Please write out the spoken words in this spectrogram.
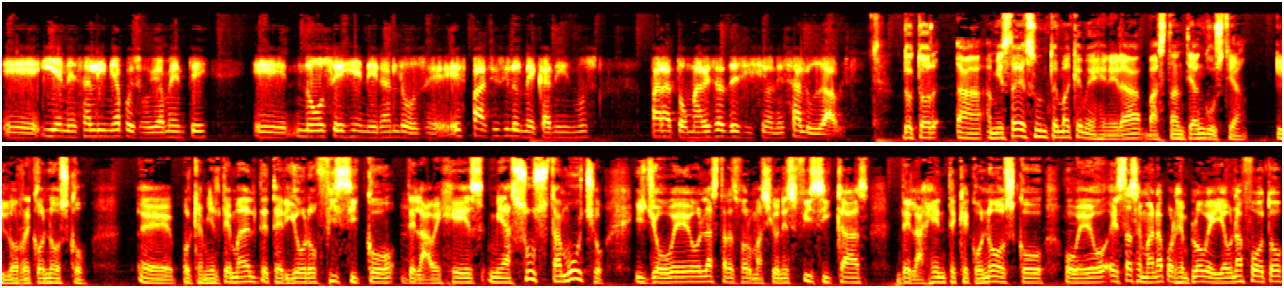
eh, y en esa línea, pues obviamente eh, no se generan los eh, espacios y los mecanismos para tomar esas decisiones saludables. Doctor, a, a mí este es un tema que me genera bastante angustia y lo reconozco, eh, porque a mí el tema del deterioro físico de la vejez me asusta mucho y yo veo las transformaciones físicas de la gente que conozco o veo esta semana por ejemplo veía una foto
